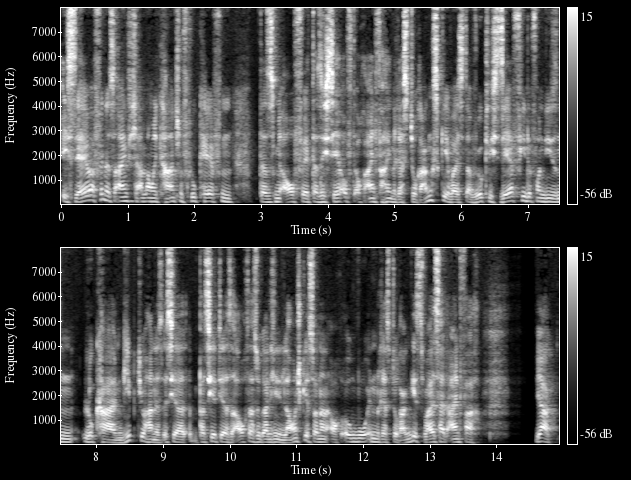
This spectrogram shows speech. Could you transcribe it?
Ich selber finde es eigentlich am amerikanischen Flughäfen, dass es mir auffällt, dass ich sehr oft auch einfach in Restaurants gehe, weil es da wirklich sehr viele von diesen Lokalen gibt. Johannes, ist ja, passiert dir das auch, dass du gar nicht in die Lounge gehst, sondern auch irgendwo in ein Restaurant gehst, weil es halt einfach, ja,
